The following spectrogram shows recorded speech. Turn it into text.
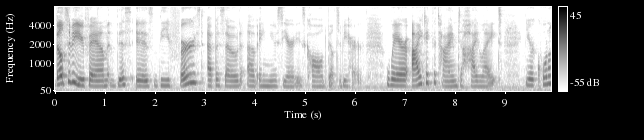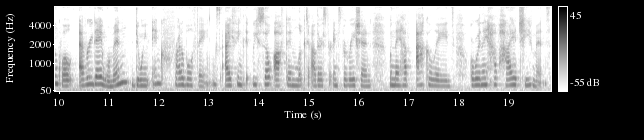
Built to be You fam, this is the first episode of a new series called Built to Be Her, where I take the time to highlight your quote unquote everyday woman doing incredible things. I think that we so often look to others for inspiration when they have accolades or when they have high achievements.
